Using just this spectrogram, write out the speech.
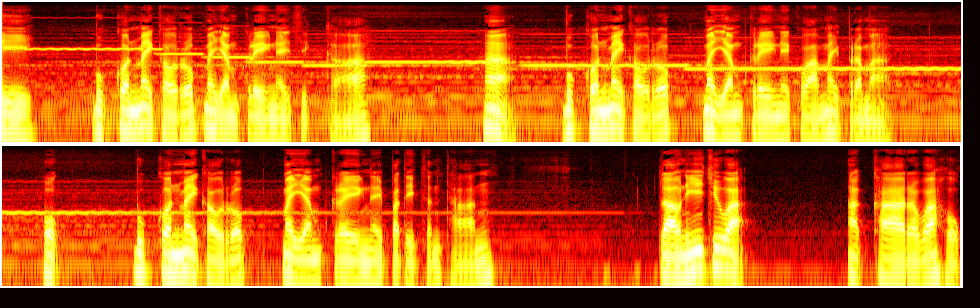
4. บุคคลไม่เคารพไม่ยำเกรงในสิกขา 5. บุคคลไม่เคารพไม่ยำเกรงในความไม่ประมาท 6. บุคคลไม่เคารพไม่ยำเกรงในปฏิสันฐาน เหล่านี้ชื่อว่าอาคารวะหก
